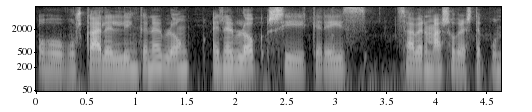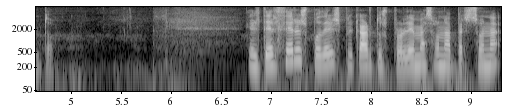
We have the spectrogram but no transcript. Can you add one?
o buscar el link en el blog, en el blog si queréis saber más sobre este punto. El tercero es poder explicar tus problemas a una persona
